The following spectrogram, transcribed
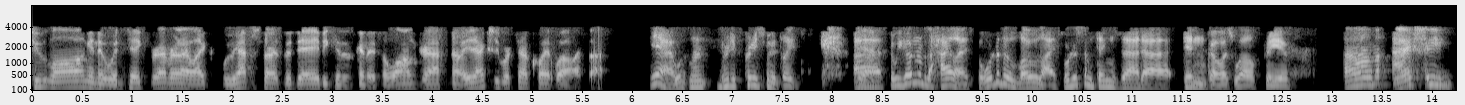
too long and it would take forever. And I like we have to start the day because it's gonna it's a long draft. No, it actually worked out quite well. I thought. Yeah, it went pretty, pretty smoothly. Yeah. Uh, so we go into the highlights, but what are the low lights? What are some things that uh, didn't go as well for you? Um, I actually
